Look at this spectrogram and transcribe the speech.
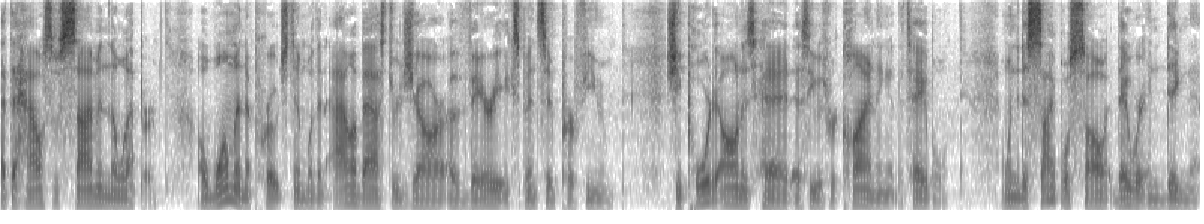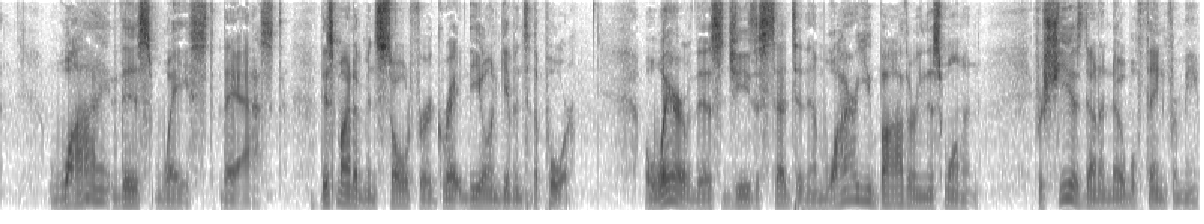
at the house of Simon the leper, a woman approached him with an alabaster jar of very expensive perfume. She poured it on his head as he was reclining at the table. And when the disciples saw it, they were indignant. Why this waste? They asked. This might have been sold for a great deal and given to the poor. Aware of this, Jesus said to them, Why are you bothering this woman? For she has done a noble thing for me.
